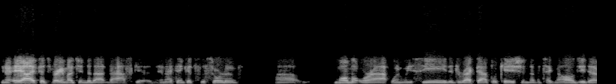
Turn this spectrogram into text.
You know, AI fits very much into that basket, and I think it's the sort of uh, moment we're at when we see the direct application of a technology that,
